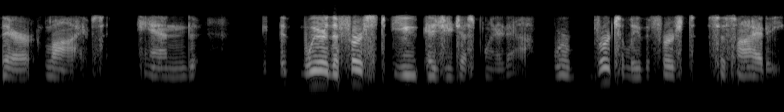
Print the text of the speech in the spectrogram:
their lives. And we're the first, you, as you just pointed out, we're virtually the first society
